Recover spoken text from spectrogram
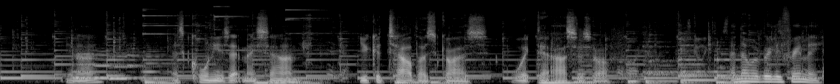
You know? As corny as that may sound, you could tell those guys worked their asses off. And they were really friendly.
